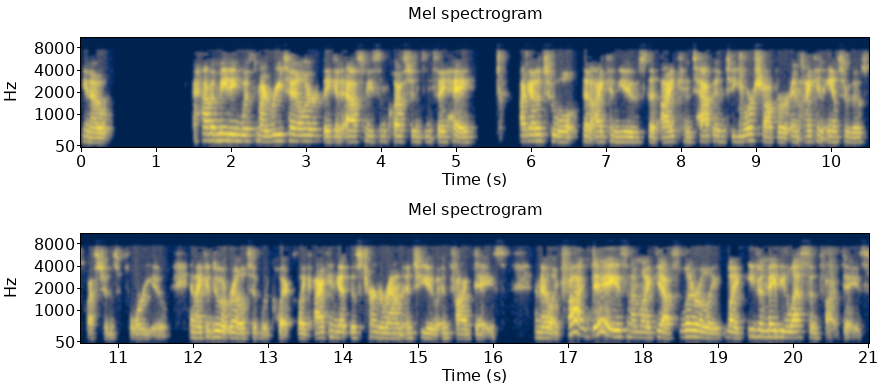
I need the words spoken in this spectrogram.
you know, have a meeting with my retailer. They could ask me some questions and say, hey, I got a tool that I can use that I can tap into your shopper and I can answer those questions for you. And I can do it relatively quick. Like I can get this turned around into you in five days. And they're like, five days? And I'm like, yes, literally, like even maybe less than five days.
